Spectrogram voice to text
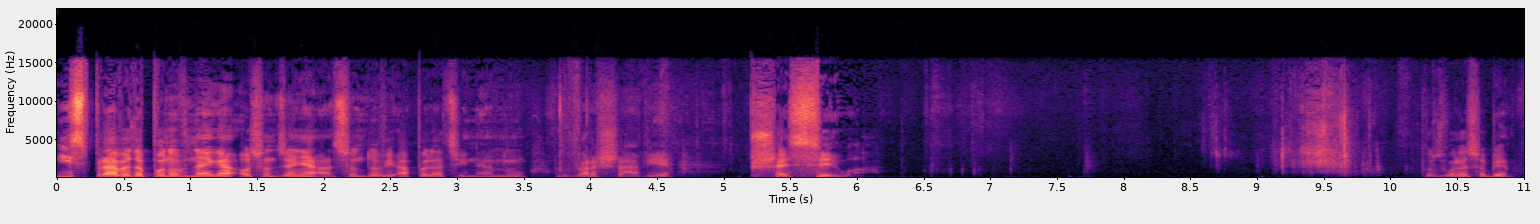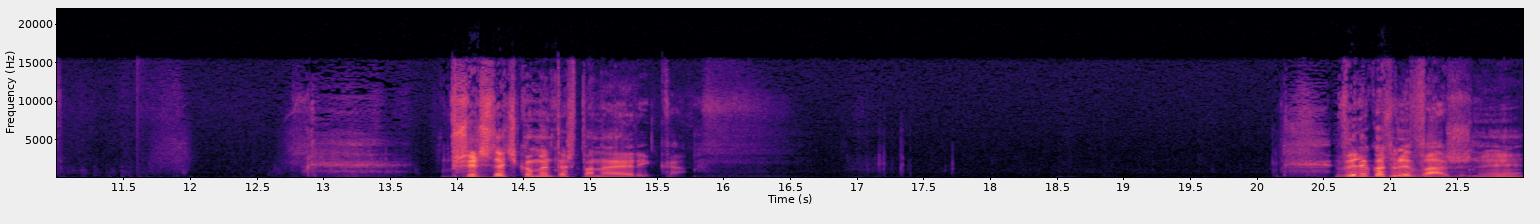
i sprawę do ponownego osądzenia sądowi apelacyjnemu w Warszawie przesyła. Pozwolę sobie przeczytać komentarz pana Eryka. Wyrok o tyle ważny,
